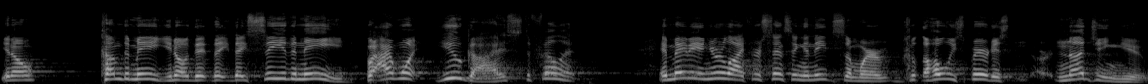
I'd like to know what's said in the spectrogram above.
You know, come to me. You know, they, they, they see the need, but I want you guys to fill it. And maybe in your life, you're sensing a need somewhere. The Holy Spirit is nudging you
